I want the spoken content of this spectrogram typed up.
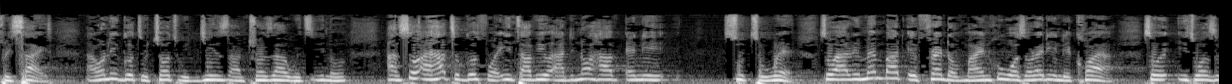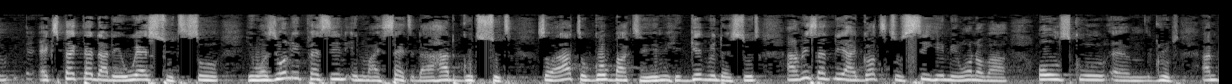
precise. I only go to church with jeans and trousers with, you know. And so I had to go for interview. I did not have any suit to wear. So I remembered a friend of mine who was already in the choir. So it was expected that they wear suits. So he was the only person in my set that had good suit. So I had to go back to him. He gave me the suit. And recently I got to see him in one of our old school um, groups. And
